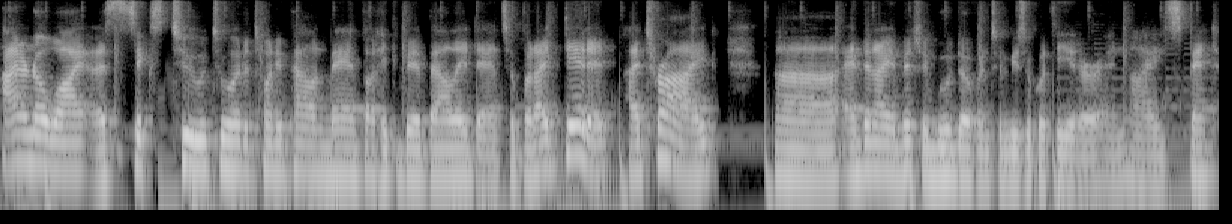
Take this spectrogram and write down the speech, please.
I don't know why a 6'2, 220 pound man thought he could be a ballet dancer, but I did it. I tried. Uh, and then I eventually moved over into musical theater and I spent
